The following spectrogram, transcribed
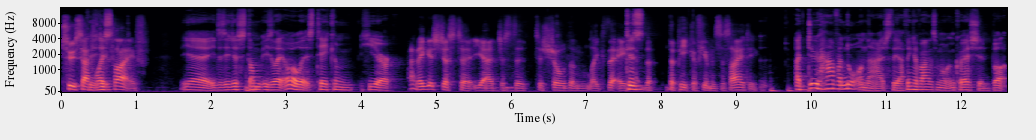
Two satellite just- 5 Yeah, does he just stump? He's like, oh, let's take him here. i think it's just to yeah just to, to show them like the, 'Cause- the the peak of human society I do have a note on that actually. I think I've answered my own question, but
